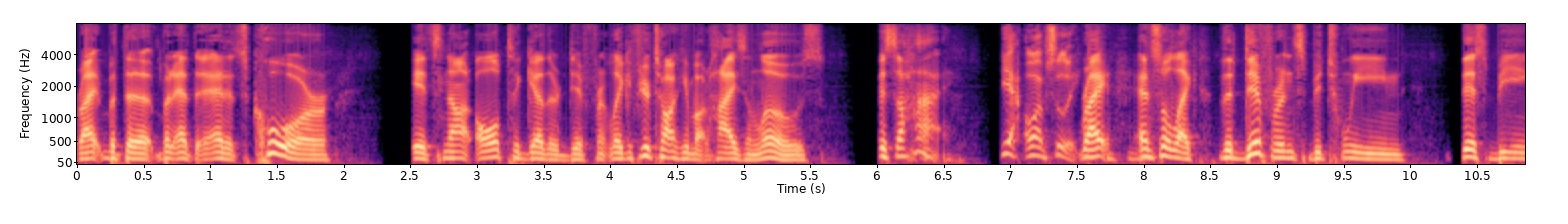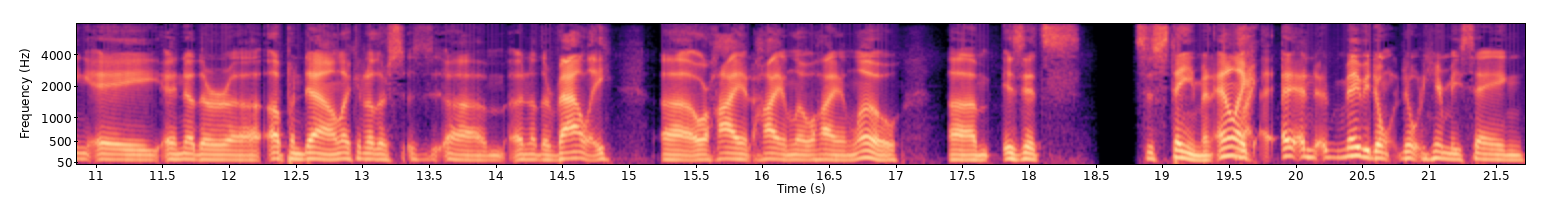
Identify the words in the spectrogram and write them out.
right? But the but at the, at its core, it's not altogether different. Like if you're talking about highs and lows, it's a high, Yeah. Oh, absolutely. right? And so like the difference between this being a another uh, up and down, like another um, another valley, uh, or high and high and low, high and low, um, is its sustainment. And like, Right. and maybe don't don't hear me saying.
